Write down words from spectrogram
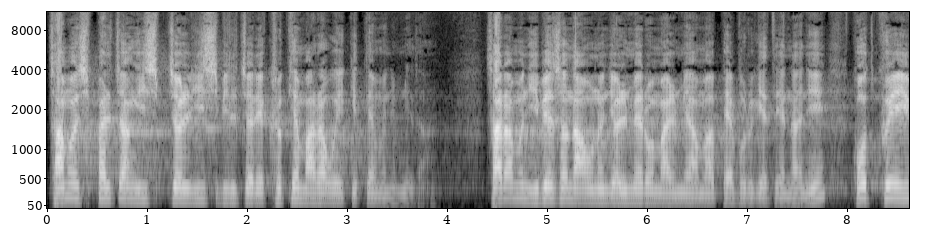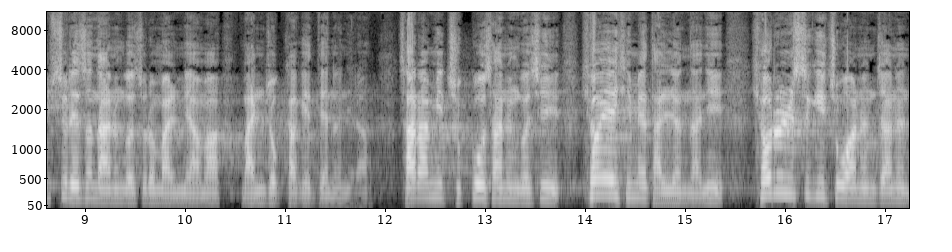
잠언 18장 20절 21절에 그렇게 말하고 있기 때문입니다. 사람은 입에서 나오는 열매로 말미암아 배부르게 되나니 곧 그의 입술에서 나는 것으로 말미암아 만족하게 되느니라. 사람이 죽고 사는 것이 혀의 힘에 달렸나니 혀를 쓰기 좋아하는 자는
